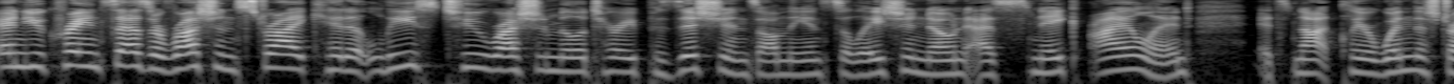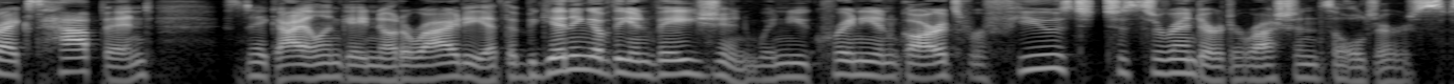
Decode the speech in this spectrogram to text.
And Ukraine says a Russian strike hit at least two Russian military positions on the installation known as Snake Island. It's not clear when the strikes happened. Snake Island gained notoriety at the beginning of the invasion when Ukrainian guards refused to surrender to Russian soldiers.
